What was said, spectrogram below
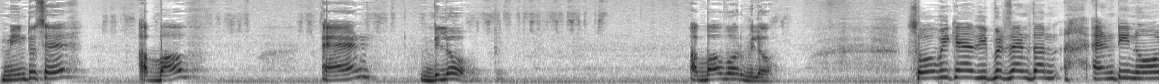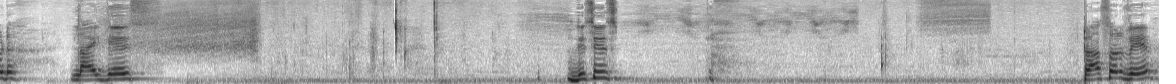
mean to say above and below. Above or below. So we can represent the antinode like this. This is transverse wave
